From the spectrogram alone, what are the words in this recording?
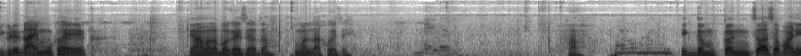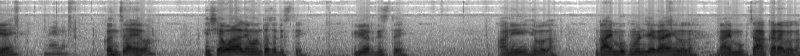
इकडे गायमुख आहे एक. ते आम्हाला बघायचं आहे आता. तुम्हाला दाखवायचं आहे. हा. एकदम कंच असं पाणी आहे. नाही नाही. कंच आहे बा हे शेवाळ आले म्हणून तसं दिसतंय. क्लिअर दिसतंय. आणि हे बघा. गायमुख म्हणजे काय? हे बघा. गायमुखचा आकार आहे बघा.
